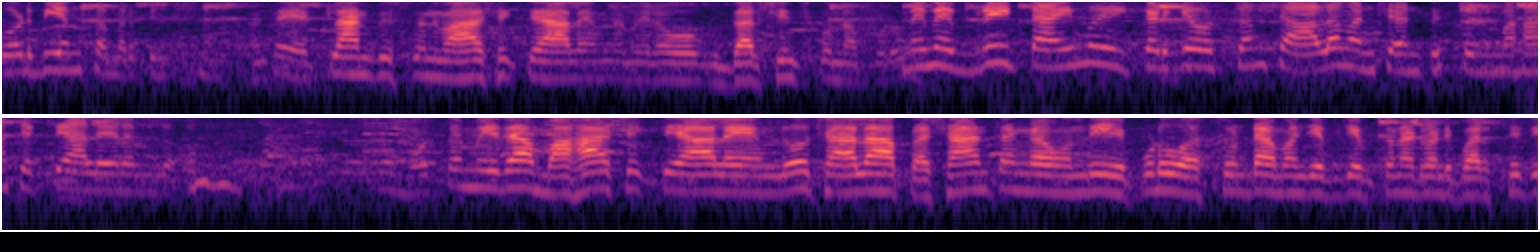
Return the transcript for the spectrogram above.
ఓడిబియ్యం సమర్పించినాం. అంటే ఎట్లా అనిపిస్తుంది మహాశక్తి ఆలయంలో మీరు దర్శించుకున్నప్పుడు? మేము ఎవ్రీ టైం ఇక్కడికే వస్తాం. చాలా మంచిగా అనిపిస్తుంది మహాశక్తి ఆలయంలో. మొత్తం మీద మహాశక్తి ఆలయంలో చాలా ప్రశాంతంగా ఉంది. ఎప్పుడు వస్తుంటామని చెప్పి చెప్తున్నటువంటి పరిస్థితి.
